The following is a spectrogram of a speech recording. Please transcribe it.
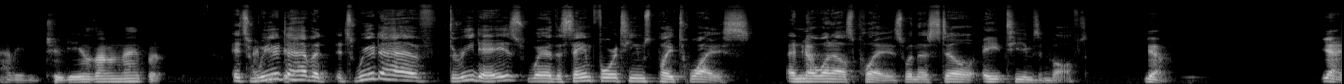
having two games on a night, but It's I weird to have a. It's weird to have three days where the same four teams play twice and no one else plays when there's still eight teams involved. yeah, yeah.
